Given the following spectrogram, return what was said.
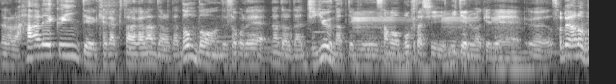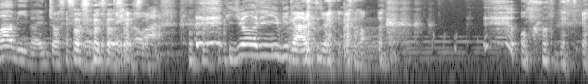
だからハーレークイーンっていうキャラクターがなんだろうなどんどんでそこでなんだろうな自由になっていく様を僕たち見てるわけで、うん。それはあのバービーの延長線上に置くっていうのは非常に意味があるんじゃないかと 思うんですよ。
